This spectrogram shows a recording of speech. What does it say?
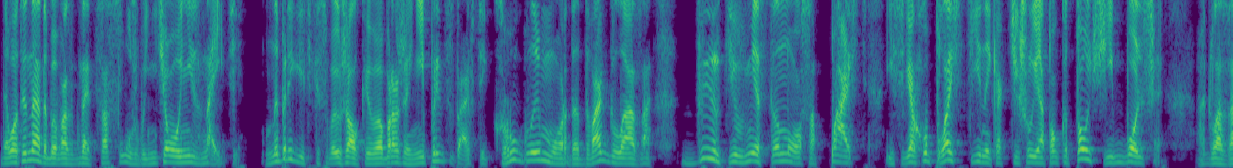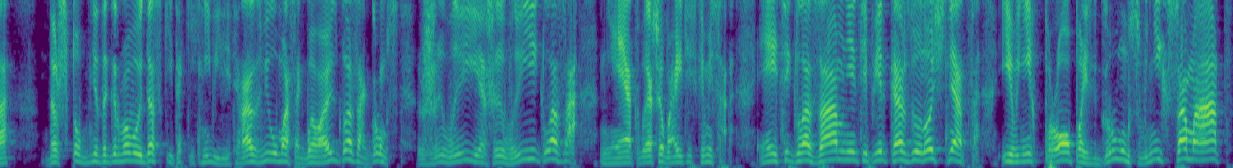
«Да вот и надо бы вас гнать со службы, ничего вы не знаете. Напрягите-ка свое жалкое воображение и представьте, круглая морда, два глаза, дырки вместо носа, пасть и сверху пластины, как чешуя, только толще и больше. А глаза? Да чтоб мне до гробовой доски таких не видеть. Разве у масок бывают глаза, Грумс? Живые, живые глаза. Нет, вы ошибаетесь, комиссар. Эти глаза мне теперь каждую ночь снятся, и в них пропасть, Грумс, в них сама ад».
